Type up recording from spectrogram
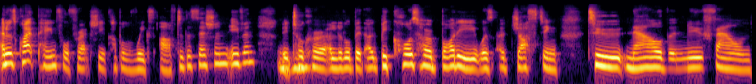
And it was quite painful for actually a couple of weeks after the session, even. Mm-hmm. It took mm-hmm. her a little bit uh, because her body was adjusting to now the newfound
